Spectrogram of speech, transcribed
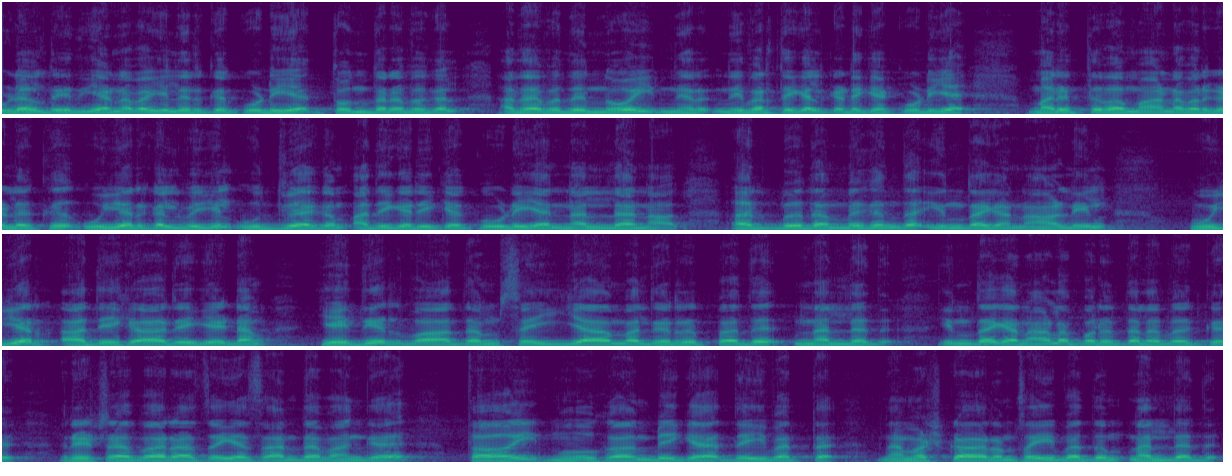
உடல் ரீதியான வகையில் இருக்கக்கூடிய தொந்தரவுகள் அதாவது நோய் நிவர்த்திகள் கிடைக்கக்கூடிய மருத்துவ மாணவர்களுக்கு உயர்கல்வியில் உத்வேகம் அதிகரிக்கக்கூடிய நல்ல நாள். அற்புதம் மிகுந்த இன்றைய நாளில் உயர் அதிகாரியிடம் எதிர்வாதம் செய்யாமல் இருப்பது நல்லது. இன்றைய நாளை பொறுத்தளவுக்கு ரிஷபராசையை சார்ந்தவங்க தாய் மூகாம்பிக தெய்வத்தை நமஸ்காரம் செய்வதும் நல்லது.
